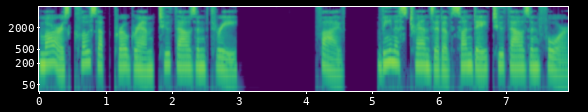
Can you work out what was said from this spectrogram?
Mars Close-Up Program 2003 5. Venus Transit of Sunday 2004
